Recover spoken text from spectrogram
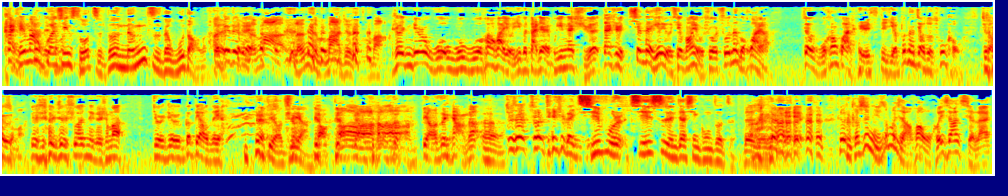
看谁骂的不关心所指，都是能指的舞蹈了。啊，对对对，能骂能怎么骂就怎么骂。说 你比如武武武汉话有一个大家也不应该学，但是现在也有些网友说说那个话呀，在武汉话里也不能叫做粗口，叫什么？就是就是说那个什么。就是就是个婊子养，婊子养，婊婊 婊子婊子养的，嗯，就说说这是个欺负歧视人家性工作者，对对对。可可是你这么讲话，我回想起来，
